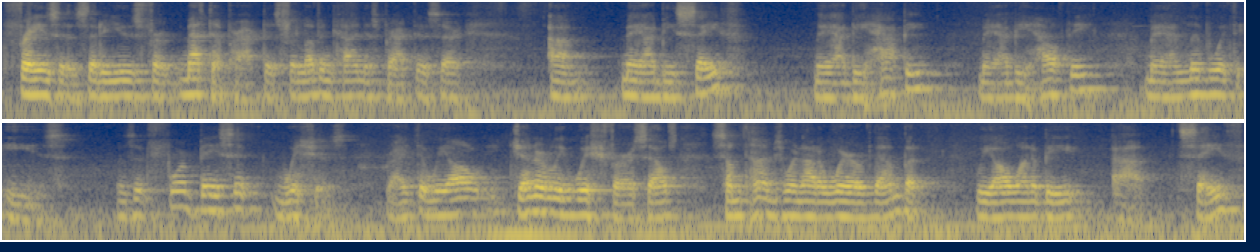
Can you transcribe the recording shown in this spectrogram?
phrases that are used for metta practice, for loving kindness practice are um, may I be safe, may I be happy, may I be healthy, may I live with ease. Those are four basic wishes, right, that we all generally wish for ourselves. Sometimes we're not aware of them, but we all want to be uh, safe,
